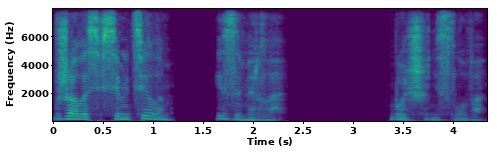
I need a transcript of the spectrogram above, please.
вжалась всем телом и замерла. Больше ни слова.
